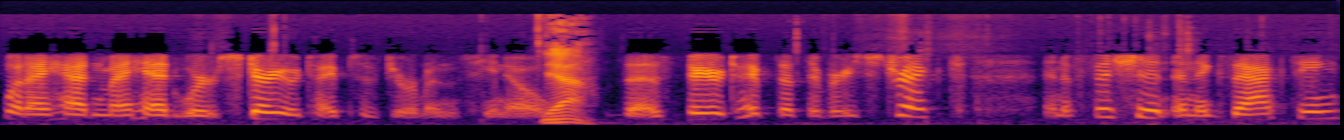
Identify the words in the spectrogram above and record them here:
what I had in my head were stereotypes of Germans. You know, Yeah. the stereotype that they're very strict and efficient and exacting.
